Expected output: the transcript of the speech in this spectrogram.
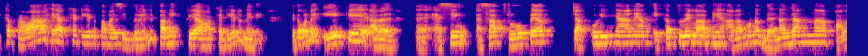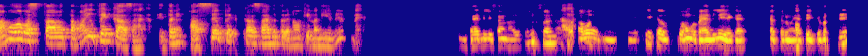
එක ප්‍රවාහයක් හැටියට තමයි සිද්ධ වෙන්නේ තනි ක්‍රියාවක් හැටියට නෙමෙයි. එතකොට ඒකේ අර ඇසින් ඇසත් රූපයත් චක්කු විඥානයත් එකතු වෙලා මේ අරමුණ දැනගන්න පළමු අවස්ථාව තමයි උපේක්ඛා සහගත. එතනින් පස්සේ උපේක්ඛා සහගත වෙනවා කියලා නියමයක් නැහැ. පැහැදිලි සන් අල්පසන් අව ඒක බොහොම පැහැදිලි ඒක ඇත්තටම ඇතිච්ච ප්‍රශ්නේ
